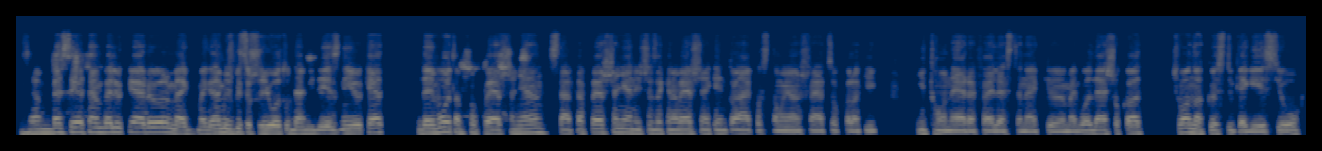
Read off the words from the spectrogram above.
nem beszéltem velük erről, meg, meg nem is biztos, hogy jól tudnám idézni őket, de én voltam sok versenyen, startup versenyen, és ezeken a versenyeken találkoztam olyan srácokkal, akik itthon erre fejlesztenek megoldásokat, és vannak köztük egész jók,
